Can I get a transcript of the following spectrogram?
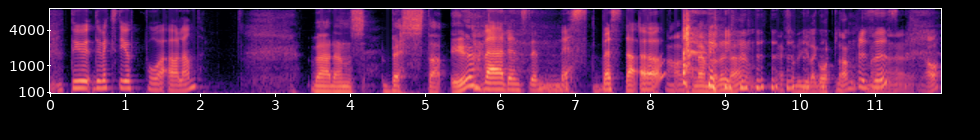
Mm. Du, du växte ju upp på Öland. Världens bästa ö. Världens näst bästa ö. Ja, vi kan lämna det där eftersom du gillar Gotland. Precis. Men, eh, ja.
